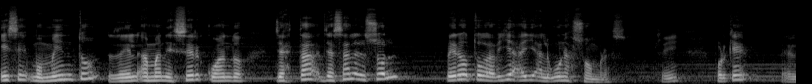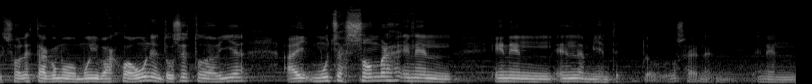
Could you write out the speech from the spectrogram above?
ese momento del amanecer cuando ya, está, ya sale el sol, pero todavía hay algunas sombras. ¿sí? Porque el sol está como muy bajo aún, entonces todavía hay muchas sombras en el, en el, en el ambiente. O sea, en el,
